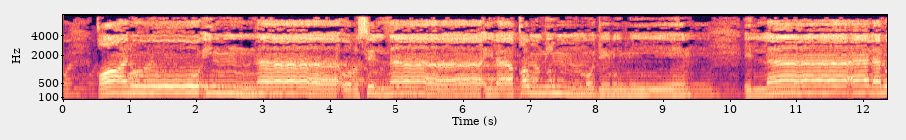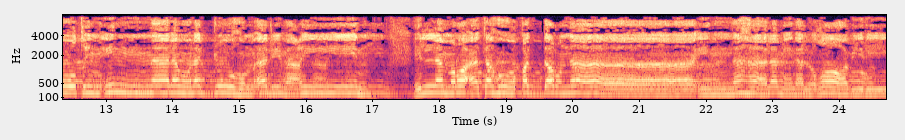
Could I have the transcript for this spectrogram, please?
قالوا إنا أرسلنا إلى قوم مجرمين إلا آل لوط إنا لمنجوهم أجمعين إلا امرأته قدرنا إنها لمن الغابرين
